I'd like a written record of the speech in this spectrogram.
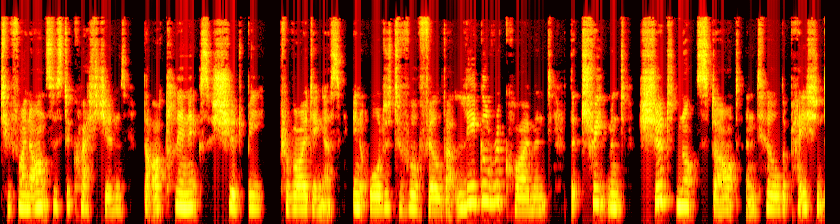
to find answers to questions that our clinics should be providing us in order to fulfill that legal requirement that treatment should not start until the patient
